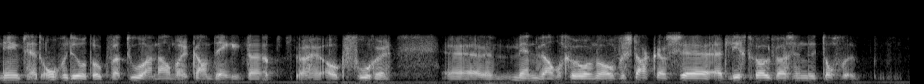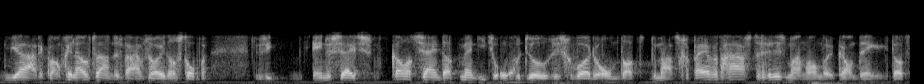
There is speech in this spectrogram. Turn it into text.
neemt het ongeduld ook wat toe. Aan de andere kant denk ik dat uh, ook vroeger uh, men wel gewoon overstak als het licht rood was en er toch, ja, er kwam geen auto aan. Dus waarom zou je dan stoppen? Dus ik, enerzijds kan het zijn dat men iets ongeduldig is geworden omdat de maatschappij wat haastiger is. Maar aan de andere kant denk ik dat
